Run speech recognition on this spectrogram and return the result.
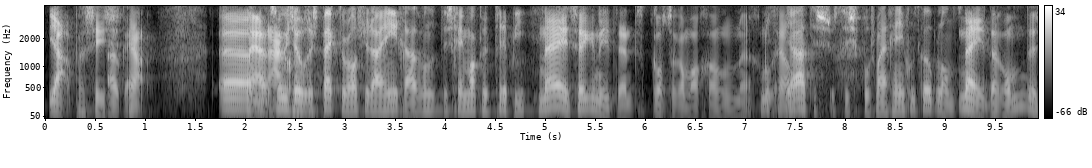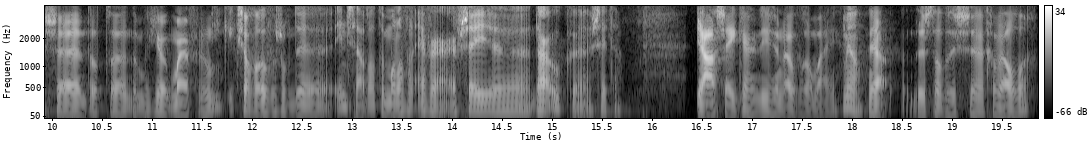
Ja, precies. Oké. Ja. Eh, maar ja, nou, sowieso goed. respect hoor als je daarheen gaat, want het is geen makkelijk trippie. Nee, zeker niet. En het kost ook allemaal gewoon eh, genoeg geld. Ja, het is, het is volgens mij geen goedkoop land. Nee, daarom. Dus eh, dat, eh, dat moet je ook maar even doen. Ik, ik zag overigens op de Insta dat de mannen van FRFC eh, daar ook eh, zitten. Ja, zeker. Die zijn overal bij. Ja. Ja, dus dat is eh, geweldig.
